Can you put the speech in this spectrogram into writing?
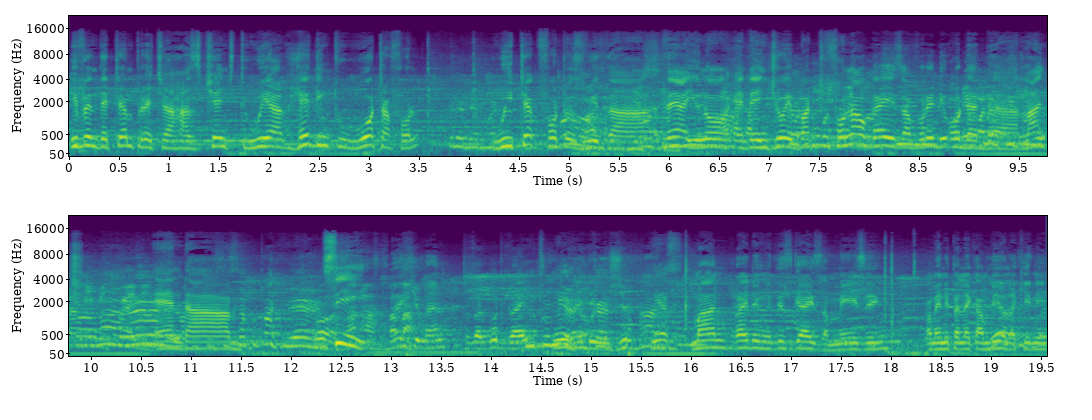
Even the temperature has changed. We are heading to waterfall. We take photos with uh, there, you know, and enjoy. But for now, guys, I've already ordered uh, lunch and um, see. Thank you, man. It was a good ride. Riding with you. Yes. Man, riding with this guy is amazing. Amenipeleka mbio lakini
